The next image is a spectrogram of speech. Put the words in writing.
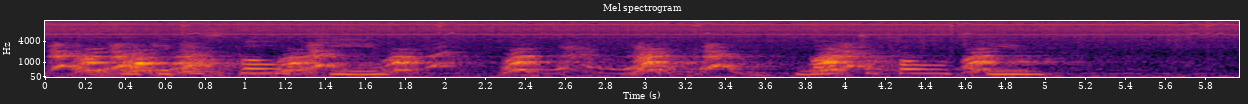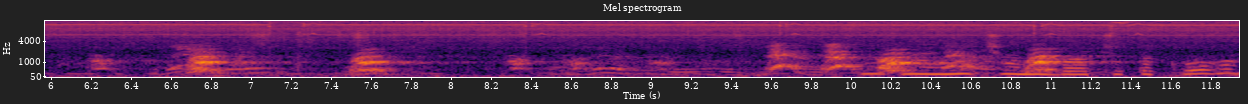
Так, якісь пауки. Бачу пауків. Не знаю, Нічого не бачу такого.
